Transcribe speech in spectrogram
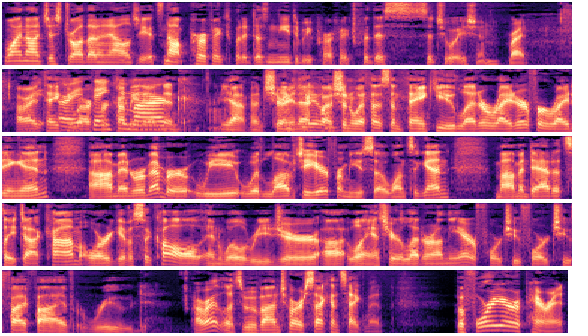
why not just draw that analogy? It's not perfect, but it doesn't need to be perfect for this situation. Right. All right, thank All you, right, Mark, thank for you, coming in and yeah, and sharing Thank that you. question with us. And thank you, letter writer, for writing in. Um, and remember, we would love to hear from you. So once again, mom and dad at slate.com or give us a call and we'll read your, uh, we'll answer your letter on the air, 424-255-RUDE. All right, let's move on to our second segment. Before you're a parent,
